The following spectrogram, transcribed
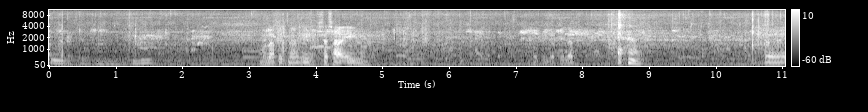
Hmm. Malapit na eh, sasaing. Ay, tila tila. eh,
